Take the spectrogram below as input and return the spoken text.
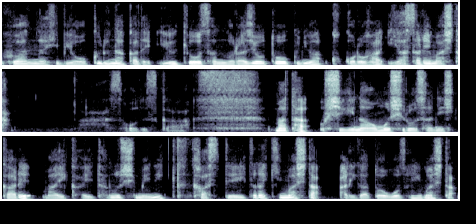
不安な日々を送る中で遊興さんのラジオトークには心が癒されました。そうですか。また不思議な面白さに惹かれ毎回楽しみに聞かせていただきました。ありがとうございました。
